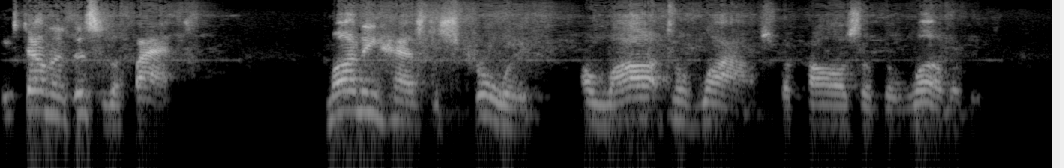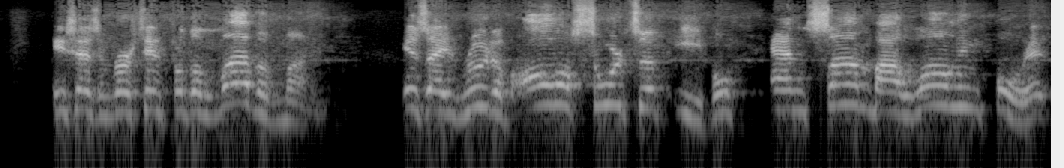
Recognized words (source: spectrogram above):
He's telling us this is a fact. Money has destroyed a lot of lives because of the love of it. He says in verse 10 For the love of money is a root of all sorts of evil, and some, by longing for it,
